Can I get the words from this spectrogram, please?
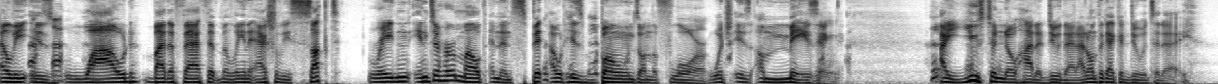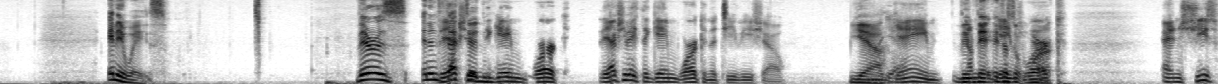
Ellie is wowed by the fact that Mileena actually sucked Raiden into her mouth and then spit out his bones on the floor, which is amazing. I used to know how to do that. I don't think I could do it today. Anyways, there is an They infected. the game work. They actually make the game work in the TV show. yeah, In the Yeah. game, the- the- the it doesn't work. And she's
